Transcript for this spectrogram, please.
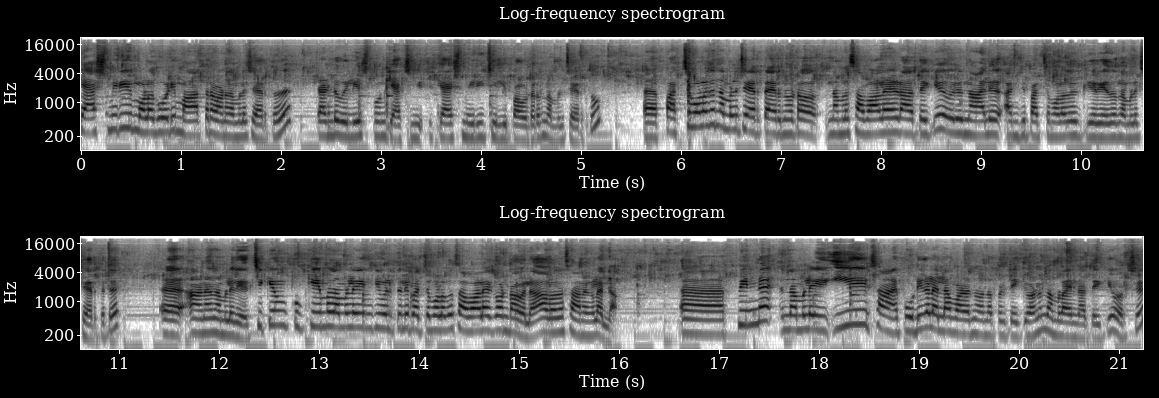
കാശ്മീരി മുളക് പൊടി മാത്രമാണ് നമ്മൾ ചേർത്തത്. രണ്ട് വലിയ സ്പൂൺ കാശ്മീ കാശ്മീരി ചില്ലി പൗഡറും നമ്മൾ ചേർത്തു. പച്ചമുളക് നമ്മൾ ചേർത്തായിരുന്നു കേട്ടോ. നമ്മൾ സവാളയുടെ അകത്തേക്ക് ഒരു നാല് അഞ്ച് പച്ചമുളക് കീറിയത് നമ്മൾ ചേർത്തിട്ട് ആണ് നമ്മൾ ഇത് ചിക്കൻ കുക്ക് ചെയ്യുമ്പോൾ നമ്മൾ ഇഞ്ചി വെളുത്തുള്ളി പച്ചമുളക് സവാളയൊക്കെ ഉണ്ടാവില്ല ആ വക സാധനങ്ങളല്ല. പിന്നെ നമ്മൾ ഈ പൊടികളെല്ലാം വഴന്നു വന്നപ്പോഴത്തേക്കുമാണ് നമ്മൾ അതിനകത്തേക്ക് കുറച്ച്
